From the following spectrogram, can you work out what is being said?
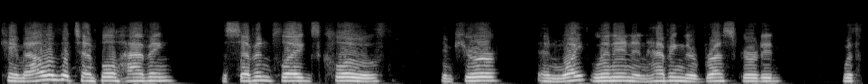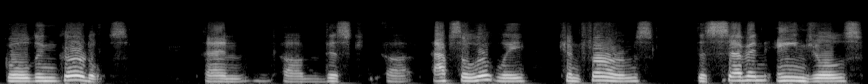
came out of the temple having the seven plagues clothed in pure and white linen, and having their breasts girded with golden girdles. And um, this uh, absolutely confirms the seven angels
